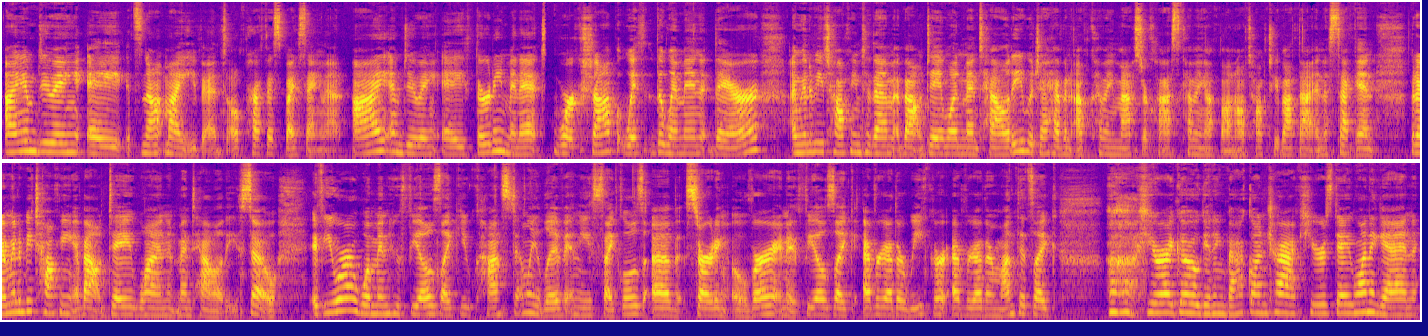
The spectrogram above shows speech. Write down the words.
I am doing a, it's not my event. I'll preface by saying that. I am doing a 30 minute workshop with the women there. I'm going to be talking to them about day one mentality, which I have an upcoming masterclass coming up on. I'll talk to you about that in a second. But I'm going to be talking about day one mentality. So if you are a woman who feels like you constantly live in these cycles of starting over and it feels like every other week or every other month, it's like, oh, here I go, getting back on track. Here's day one again.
